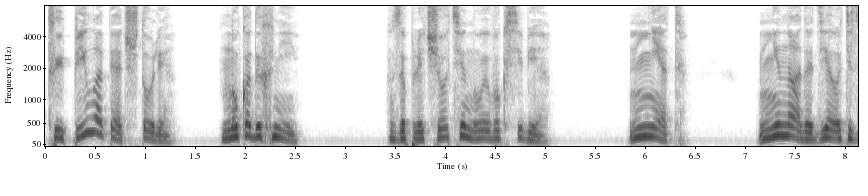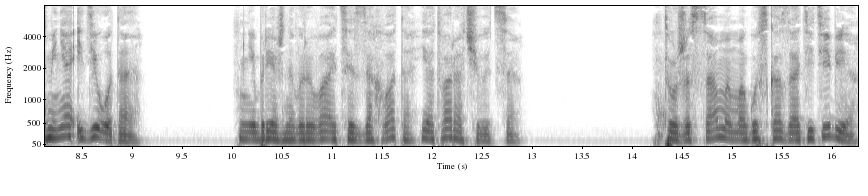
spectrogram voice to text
«Ты пил опять, что ли? Ну-ка дыхни». За плечо тяну его к себе. «Нет, не надо делать из меня идиота!» Небрежно вырывается из захвата и отворачивается. «То же самое могу сказать и тебе».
